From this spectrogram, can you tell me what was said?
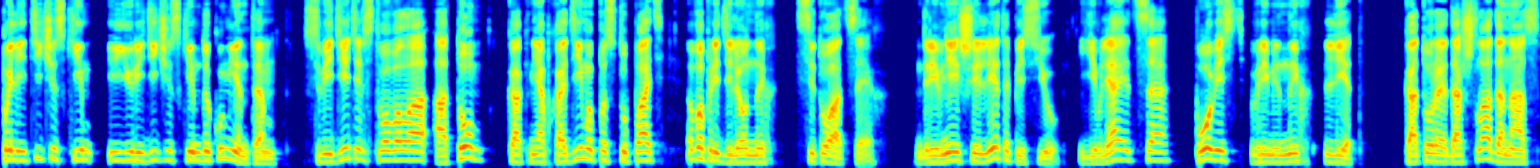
политическим и юридическим документом, свидетельствовала о том, как необходимо поступать в определенных ситуациях. Древнейшей летописью является повесть временных лет, которая дошла до нас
